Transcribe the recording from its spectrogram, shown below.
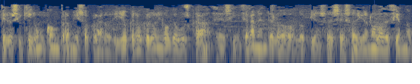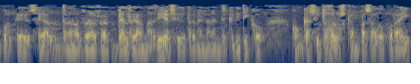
pero sí quiere un compromiso claro. Y yo creo que lo único que busca, eh, sinceramente lo, lo, pienso, es eso. Yo no lo defiendo porque sea el entrenador del Real Madrid, he sido tremendamente crítico con casi todos los que han pasado por ahí,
